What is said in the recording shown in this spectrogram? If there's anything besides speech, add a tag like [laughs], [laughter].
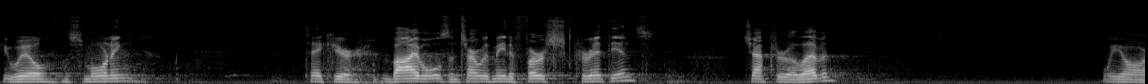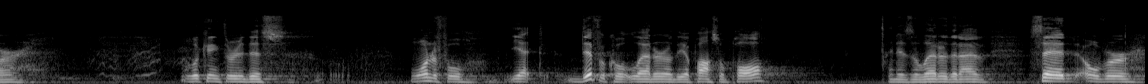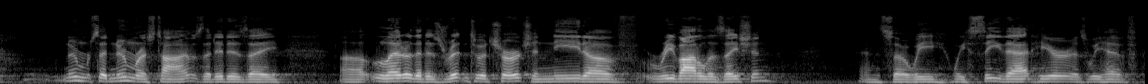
If you will, this morning, take your Bibles and turn with me to 1 Corinthians chapter 11. We are looking through this wonderful yet difficult letter of the Apostle Paul. It is a letter that I've said over said numerous times that it is a uh, letter that is written to a church in need of revitalization. And so we, we see that here as we have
